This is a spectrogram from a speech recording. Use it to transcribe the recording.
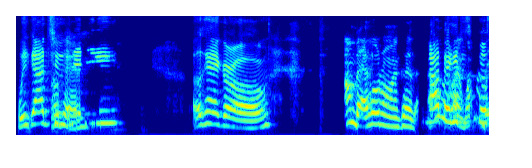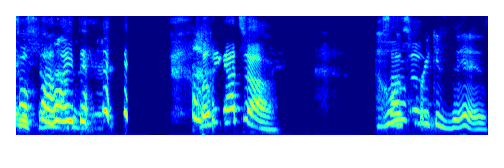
We got you, okay. Okay, girl. I'm back. Hold on, because I think like, just feels so fun like that. but we got y'all. Who so the soon. freak is this?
